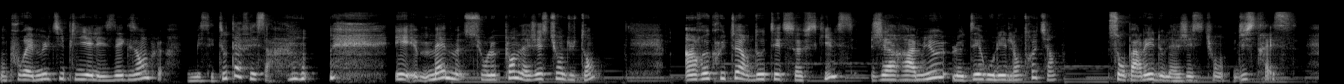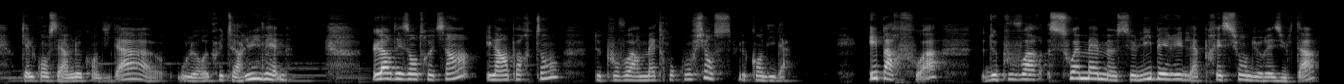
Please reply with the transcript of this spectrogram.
On pourrait multiplier les exemples, mais c'est tout à fait ça. et même sur le plan de la gestion du temps, un recruteur doté de soft skills gérera mieux le déroulé de l'entretien, sans parler de la gestion du stress, qu'elle concerne le candidat ou le recruteur lui-même. Lors des entretiens, il est important de pouvoir mettre en confiance le candidat et parfois de pouvoir soi-même se libérer de la pression du résultat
